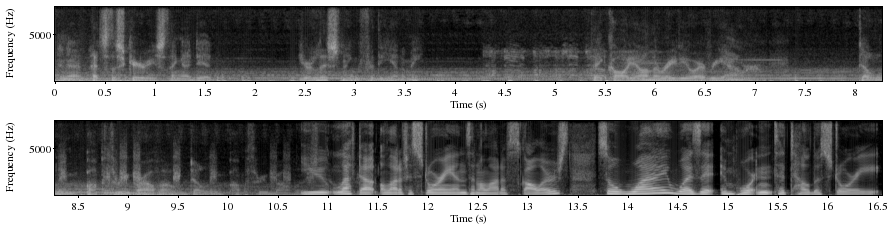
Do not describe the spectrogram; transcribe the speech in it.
And that, that's the scariest thing I did. You're listening for the enemy. They call you on the radio every hour. Delta Lima Papa 3 Bravo, Delta Lima Papa 3 Bravo. You left out a lot of historians and a lot of scholars. So, why was it important to tell the story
